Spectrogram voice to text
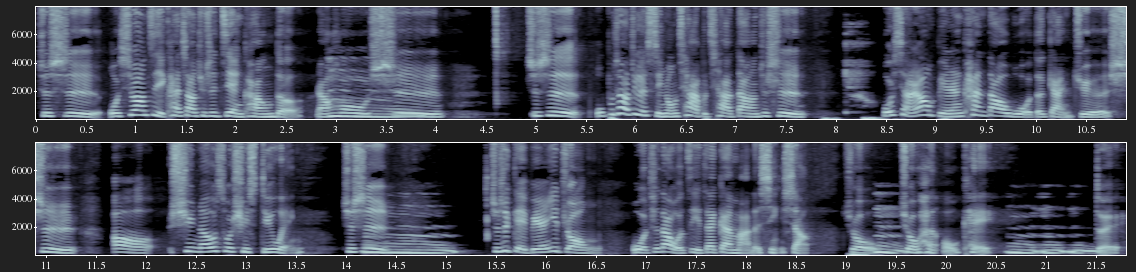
就是我希望自己看上去是健康的，然后是。就是我不知道这个形容恰不恰当，就是我想让别人看到我的感觉是哦，she knows what she's doing，就是嗯，就是给别人一种我知道我自己在干嘛的形象，就就很 OK，嗯嗯嗯，对。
